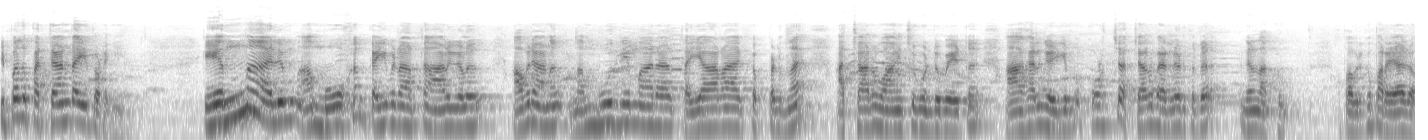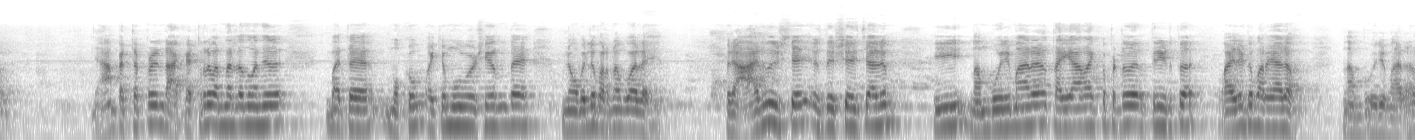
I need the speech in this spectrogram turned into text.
ഇപ്പം അത് പറ്റാണ്ടായി തുടങ്ങി. എന്നാലും ആ മോഹം കൈവിടാത്ത ആളുകൾ അവരാണ് നമ്പൂതിരിമാരാൽ തയ്യാറാക്കപ്പെടുന്ന അച്ചാർ വാങ്ങിച്ചു കൊണ്ടുപോയിട്ട് ആഹാരം കഴിക്കുമ്പോൾ കുറച്ച് അച്ചാർ വിരലെടുത്തിട്ട് ഇങ്ങനെ നക്കും. അപ്പോൾ അവർക്ക് പറയാലോ ഞാൻ പറ്റപ്പോഴുണ്ട് ആ കെട്ടർ വന്നല്ലെന്ന് പറഞ്ഞ് മറ്റേ മുഖം വൈക്കം ബഷീറിന്റെ നോവലിൽ പറഞ്ഞ പോലെ. ഒരാര് നിഷേ നിഷേധിച്ചാലും ഈ നമ്പൂരിമാരാൽ തയ്യാറാക്കപ്പെട്ടത് ഒത്തിരി എടുത്ത് വയലിട്ട് പറയാലോ? നമ്പൂരിമാരാൽ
